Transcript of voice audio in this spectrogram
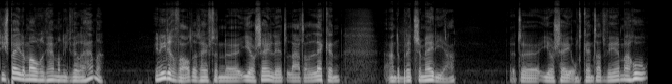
die Spelen mogelijk helemaal niet willen hebben. In ieder geval, dat heeft een eh, IOC-lid laten lekken aan de Britse media. Het eh, IOC ontkent dat weer. Maar hoe,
